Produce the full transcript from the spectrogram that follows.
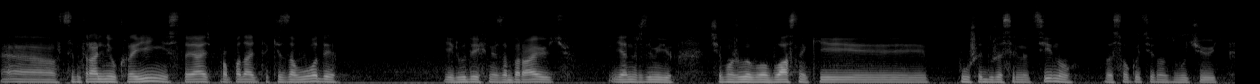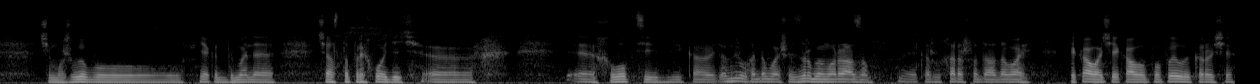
в центральній Україні стоять, пропадають такі заводи, і люди їх не забирають. Я не розумію, чи можливо власники пушать дуже сильно ціну, високу ціну озвучують, чи можливо, як до мене часто приходять е, е, хлопці і кажуть, Андрюха, давай щось зробимо разом. Я кажу, хорошо, да, давай. Кава чи каву попили, коротше,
